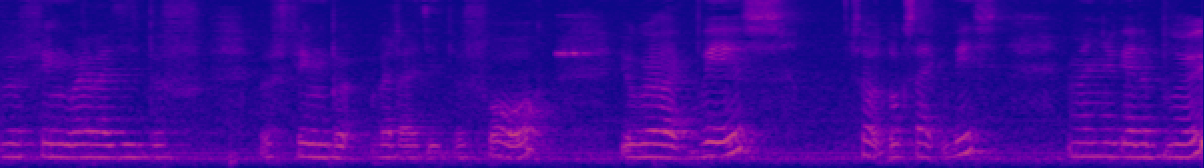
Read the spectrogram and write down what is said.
the thing that I did before the thing that I did before you go like this, so it looks like this, and then you get a blue,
